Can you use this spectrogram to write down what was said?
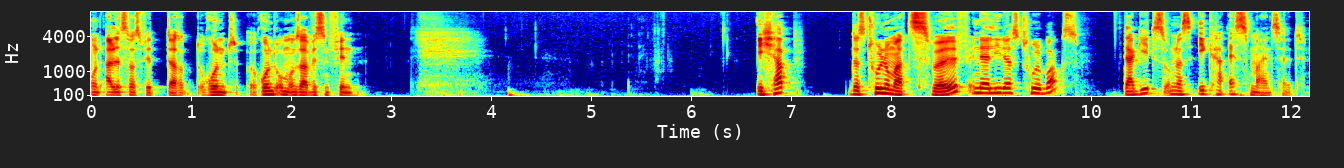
und alles, was wir da rund, rund um unser Wissen finden. Ich habe das Tool Nummer 12 in der Leaders Toolbox. Da geht es um das EKS-Mindset,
